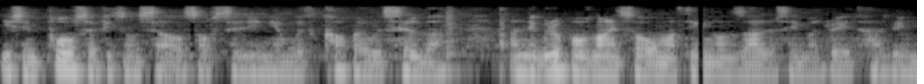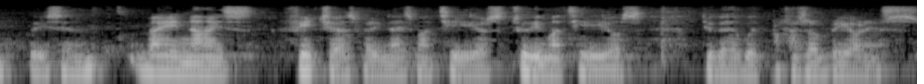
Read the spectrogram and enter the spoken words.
using pulse effusion cells of selenium with copper with silver and the group of Marisol Martin Gonzalez in Madrid has been producing very nice features, very nice materials, 2D materials together with Professor Briones.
